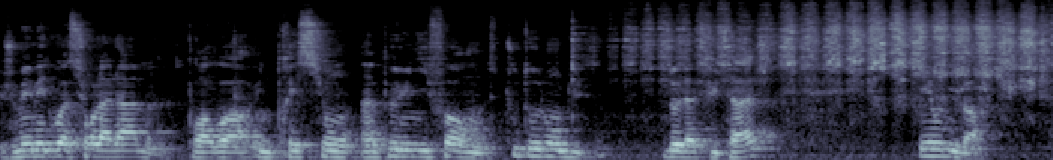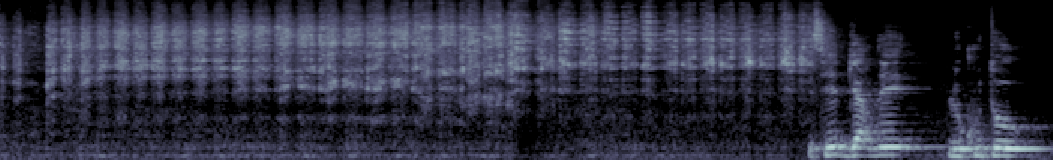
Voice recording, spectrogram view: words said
je mets mes doigts sur la lame pour avoir une pression un peu uniforme tout au long de l'affûtage. Et on y va. Essayez de garder le couteau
